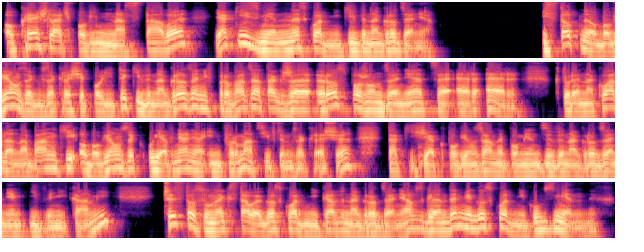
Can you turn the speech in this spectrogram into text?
określać powinna stałe, jak i zmienne składniki wynagrodzenia. Istotny obowiązek w zakresie polityki wynagrodzeń wprowadza także rozporządzenie CRR, które nakłada na banki obowiązek ujawniania informacji w tym zakresie, takich jak powiązane pomiędzy wynagrodzeniem i wynikami, czy stosunek stałego składnika wynagrodzenia względem jego składników zmiennych.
